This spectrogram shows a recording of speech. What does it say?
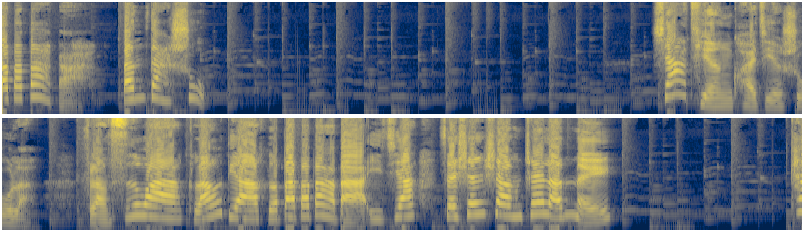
巴巴爸爸搬大树。夏天快结束了，弗朗斯瓦、克劳迪亚和巴巴爸爸一家在山上摘蓝莓。看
